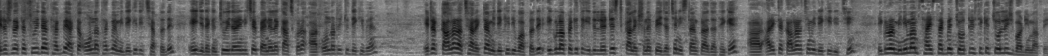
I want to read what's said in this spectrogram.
এটার সাথে একটা চুড়িদার থাকবে, একটা ওড়না থাকবে, আমি দেখে দিচ্ছি আপনাদের। এই যে দেখেন, চুড়িদারের নিচের প্যানেলে কাজ করা, আর ওড়নাটা একটু দেখি ভাইয়া। এটার কালার আছে আরেকটা, আমি দেখিয়ে দিব আপনাদের। এগুলো আপনারা কিন্তু ঈদের লেটেস্ট কালেকশনে পেয়ে যাচ্ছেন ইস্টার্ন প্লাজা থেকে। আর আরেকটা কালার আছে, আমি দেখিয়ে দিচ্ছি। এগুলোর মিনিমাম সাইজ থাকবে চৌত্রিশ থেকে চল্লিশ বডির মাপে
